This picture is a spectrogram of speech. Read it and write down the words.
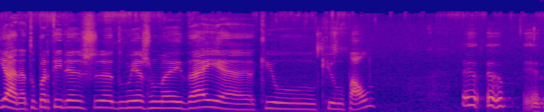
Yara, tu partilhas eh, do mesma ideia que o, que o Paulo? Eu, eu, eu,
